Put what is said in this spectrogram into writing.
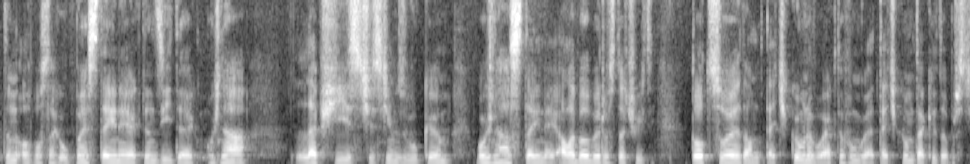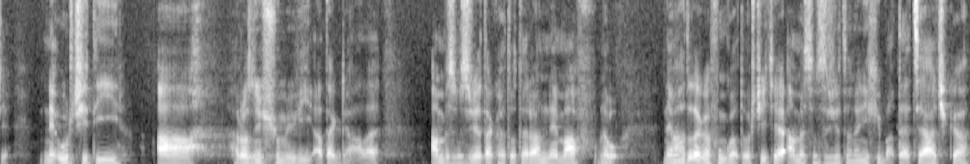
ten odposlech úplně stejný, jak ten zítek, možná lepší s čistým zvukem, možná stejný, ale byl by dostačující. To, co je tam tečkom, nebo jak to funguje tečkom, tak je to prostě neurčitý a hrozně šumivý a tak dále. A myslím si, že takhle to teda nemá, nebo nemá to takhle fungovat určitě a myslím si, že to není chyba TCAčka,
